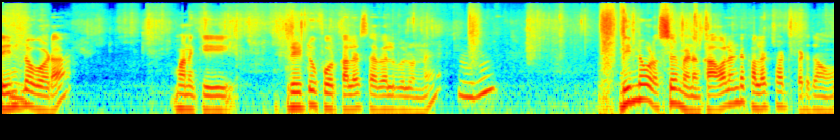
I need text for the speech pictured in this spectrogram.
దీంట్లో కూడా మనకి three to four colours available ఉన్నాయి. దీంట్లో కూడా వస్తాయి మేడం. కావాలంటే కలర్ చార్ట్ పెడదాము.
